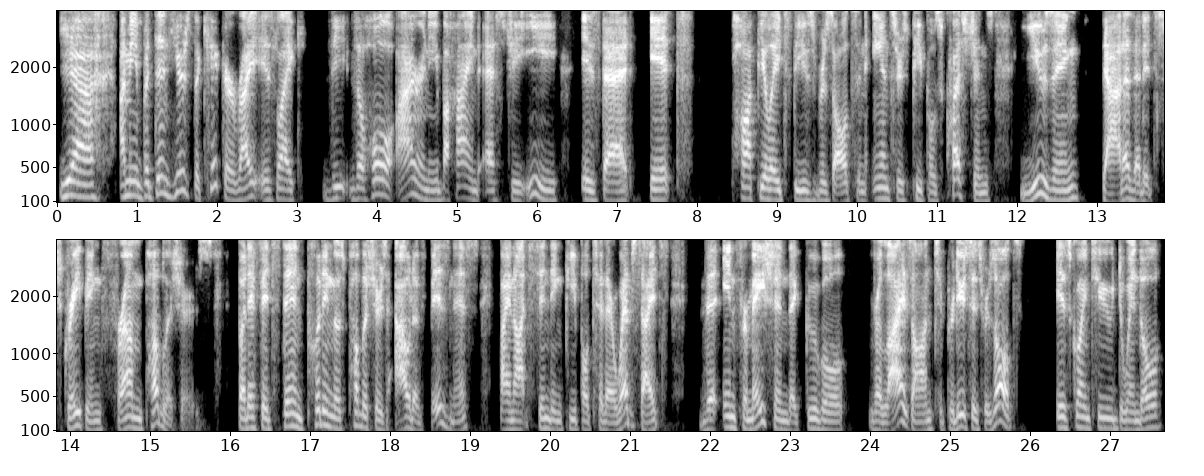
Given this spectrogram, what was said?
Yeah. I mean, but then here's the kicker, right? Is like the the whole irony behind SGE is that it populates these results and answers people's questions using data that it's scraping from publishers. But if it's then putting those publishers out of business by not sending people to their websites, the information that Google relies on to produce its results is going to dwindle,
